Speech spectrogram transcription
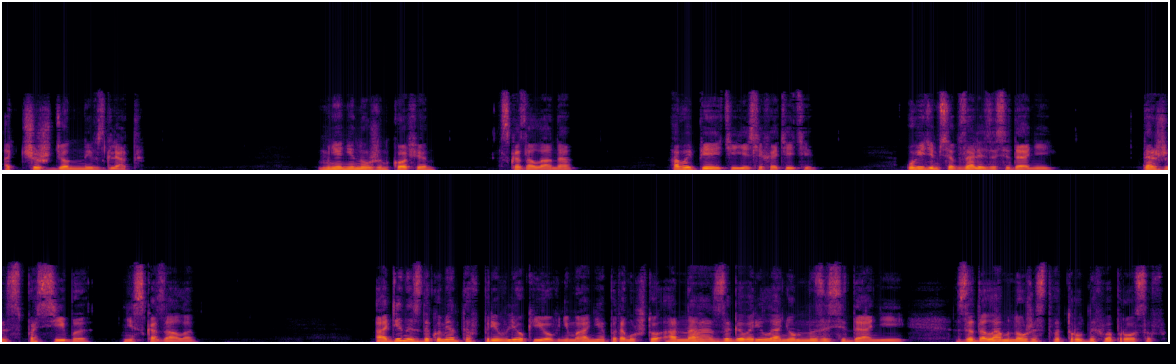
отчужденный взгляд. «Мне не нужен кофе», — сказала она. А вы пейте, если хотите. Увидимся в зале заседаний. Даже спасибо не сказала. Один из документов привлек ее внимание, потому что она заговорила о нем на заседании, задала множество трудных вопросов.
